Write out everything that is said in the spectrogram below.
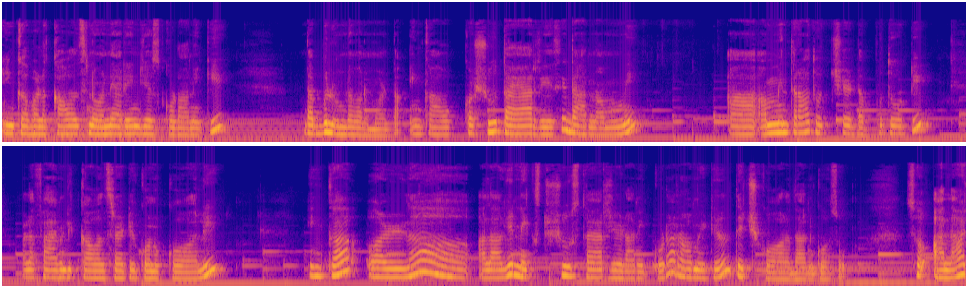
ఇంకా వాళ్ళకి కావాల్సినవన్నీ అరేంజ్ చేసుకోవడానికి డబ్బులు ఉండవన్నమాట. ఇంకా ఒక్క షూ తయారు చేసి దాన్ని అమ్మి అమ్మిన తర్వాత వచ్చే డబ్బుతోటి వాళ్ళ ఫ్యామిలీకి కావాల్సినవి కొనుక్కోవాలి. ఇంకా వాళ్ళ అలాగే నెక్స్ట్ షూస్ తయారు చేయడానికి కూడా రా మెటీరియల్ తెచ్చుకోవాలి దానికోసం. సో అలా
